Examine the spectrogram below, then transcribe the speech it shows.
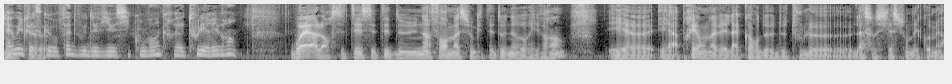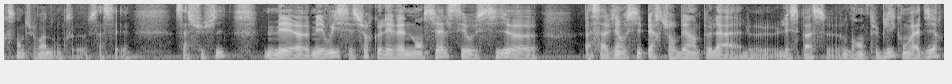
ah oui, parce euh, qu'en fait, vous deviez aussi convaincre tous les riverains. Ouais, alors c'était une information qui était donnée aux riverains. Et, et après, on avait l'accord de, de tout l'association des commerçants, tu vois, donc ça, ça suffit. Mais, mais oui, c'est sûr que l'événementiel, c'est aussi... Bah, ça vient aussi perturber un peu l'espace euh, grand public, on va dire.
